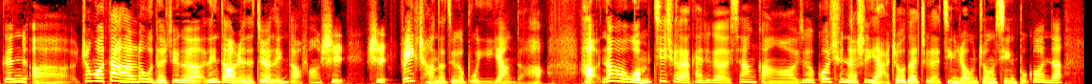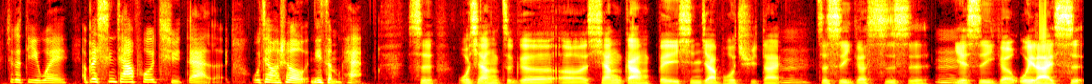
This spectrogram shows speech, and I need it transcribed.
跟呃中国大陆的这个领导人的这个领导方式是非常的这个不一样的哈。好，那么我们继续来看这个香港哦，这个过去呢是亚洲的这个金融中心，不过呢这个地位啊被新加坡取代了。吴教授你怎么看？是，我想这个呃香港被新加坡取代，嗯，这是一个事实，嗯，也是一个未来式，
